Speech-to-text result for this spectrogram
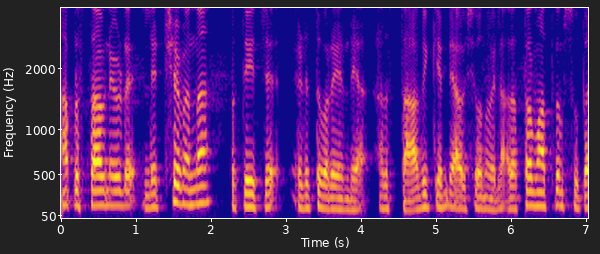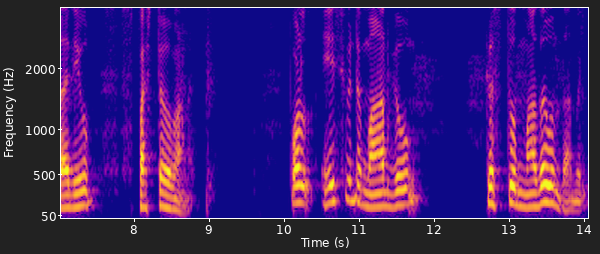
ആ പ്രസ്താവനയുടെ ലക്ഷ്യമെന്ന് പ്രത്യേകിച്ച് എടുത്തു പറയേണ്ട അത് സ്ഥാപിക്കേണ്ട ആവശ്യമൊന്നുമില്ല. അത് അത്രമാത്രം സുതാര്യവും സ്പഷ്ടവുമാണ്. അപ്പോൾ യേശുവിന്റെ മാർഗവും ക്രിസ്തു മതവും തമ്മിൽ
